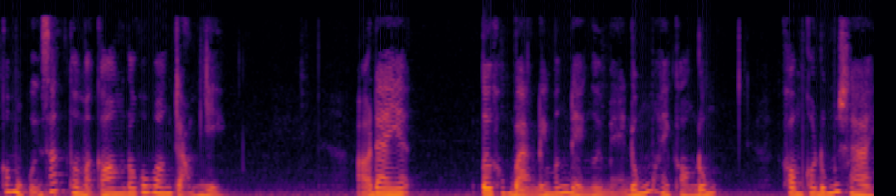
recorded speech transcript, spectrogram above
có một quyển sách thôi mà con, đâu có quan trọng gì. Ở đây á, tôi không bàn đến vấn đề người mẹ đúng hay con đúng. Không có đúng sai,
